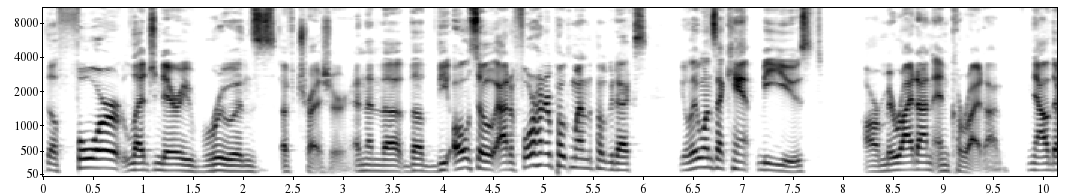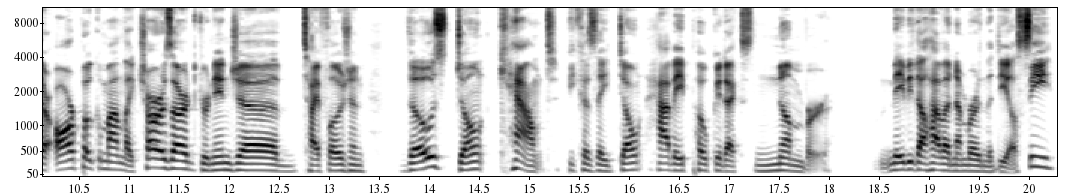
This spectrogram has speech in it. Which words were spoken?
the four legendary ruins of treasure. And then the the the also out of 400 Pokemon in the Pokedex, the only ones that can't be used are Miraidon and Koraidon. Now there are Pokemon like Charizard, Greninja, Typhlosion. Those don't count because they don't have a Pokedex number. Maybe they'll have a number in the DLC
